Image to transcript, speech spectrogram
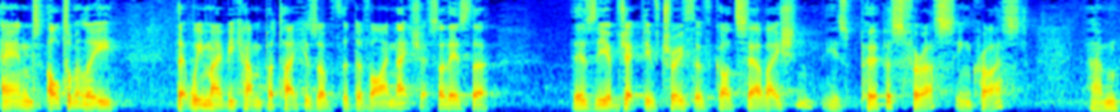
And ultimately, that we may become partakers of the divine nature. So there's the there's the objective truth of God's salvation, His purpose for us in Christ. Um,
